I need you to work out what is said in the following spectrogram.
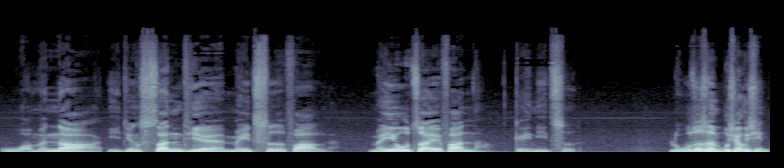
我们呐，已经三天没吃饭了，没有斋饭呐，给你吃。”鲁智深不相信。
